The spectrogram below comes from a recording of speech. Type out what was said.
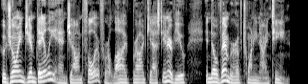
who joined Jim Daly and John Fuller for a live broadcast interview in November of 2019.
